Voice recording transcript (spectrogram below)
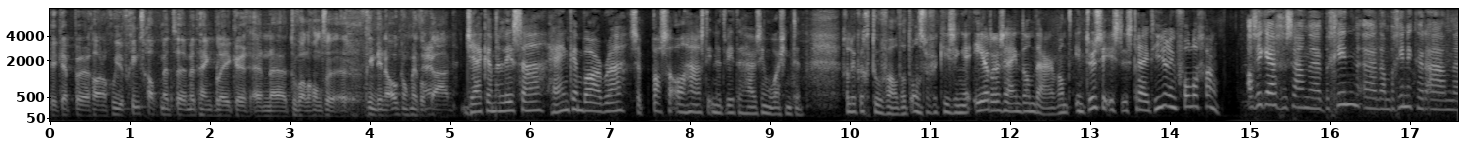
Ik heb uh, gewoon een goede vriendschap met, uh, met Henk Bleker... en uh, toevallig onze vriendinnen ook nog met elkaar. Jack en Melissa, Henk en Barbara... ze passen al haast in het Witte Huis in Washington. Gelukkig toeval dat onze verkiezingen eerder zijn dan daar... want intussen is de strijd hier in volle gang. Als ik ergens aan uh, begin, uh, dan begin ik eraan uh,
